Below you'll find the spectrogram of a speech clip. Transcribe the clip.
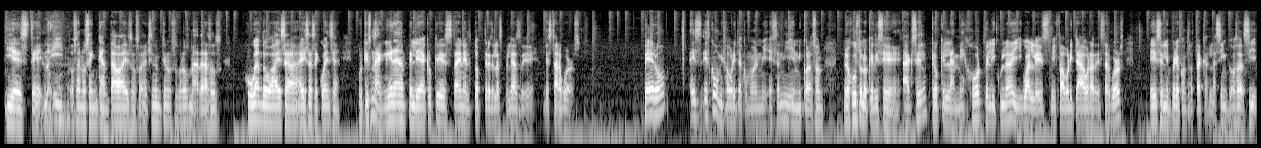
Y este, no, y, o sea, nos encantaba eso, o sea, el tiene unos buenos madrazos jugando a esa, a esa secuencia, porque es una gran pelea, creo que está en el top 3 de las peleas de, Star Wars. Pero es, es como mi favorita, como en mi, está en mi, en mi corazón. Pero justo lo que dice Axel, creo que la mejor película, igual es mi favorita ahora de Star Wars, es El Imperio Contraataca, la 5. O sea, si,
